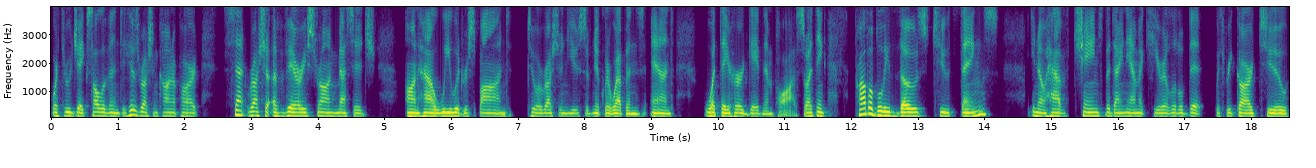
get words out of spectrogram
or through Jake Sullivan to his Russian counterpart, sent Russia a very strong message on how we would respond to a Russian use of nuclear weapons. And what they heard gave them pause. So I think probably those two things, you know, have changed the dynamic here a little bit with regard to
